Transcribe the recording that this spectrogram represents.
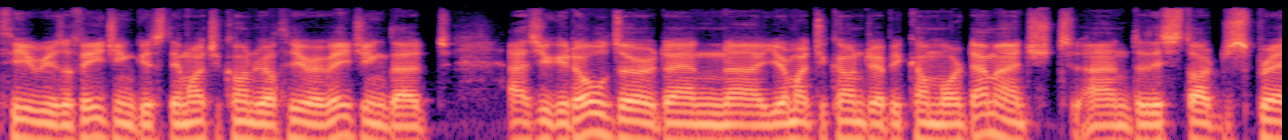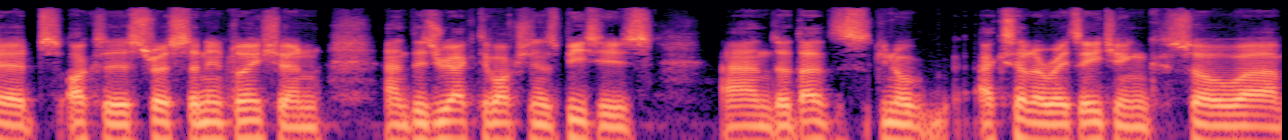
theories of aging is the mitochondrial theory of aging that as you get older then uh, your mitochondria become more damaged and they start to spread oxidative stress and inflammation and these reactive oxygen species and that's you know accelerates aging. So uh,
